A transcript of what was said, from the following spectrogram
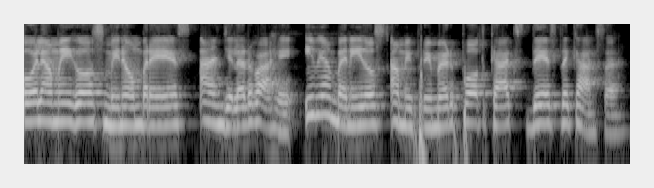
Hola amigos, mi nombre es Ángela Arbaje y bienvenidos a mi primer podcast desde casa.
